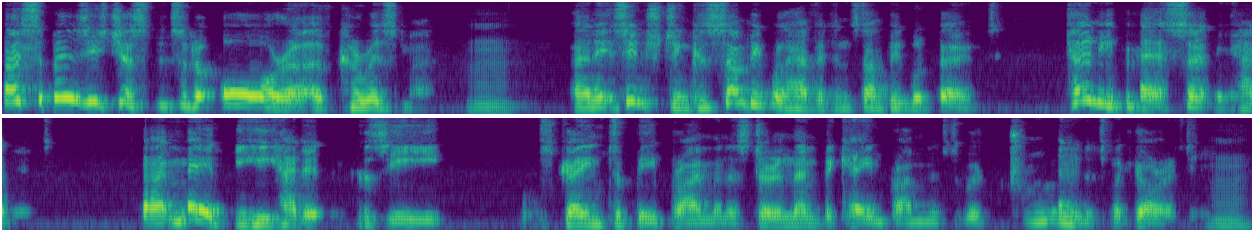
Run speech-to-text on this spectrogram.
I suppose it's just the sort of aura of charisma. Mm. And it's interesting because some people have it and some people don't. Tony Blair certainly had it. Uh, maybe he had it because he was going to be prime minister and then became prime minister with a tremendous majority. Mm.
